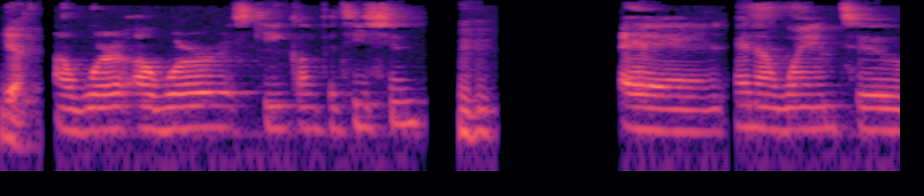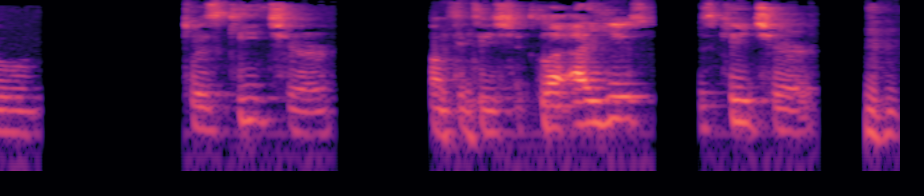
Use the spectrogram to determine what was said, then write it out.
Yeah. a world a world ski competition, Mhm. and and I went to to a ski chair competition. Like I used a ski chair Mhm.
